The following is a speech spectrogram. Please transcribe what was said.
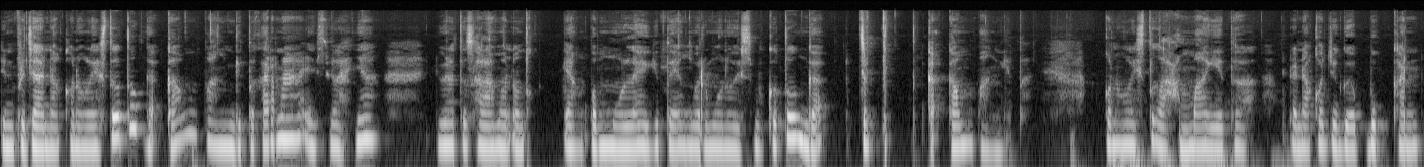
Dan perjalanan aku nulis tuh tuh gak gampang gitu karena istilahnya 200 halaman untuk yang pemula gitu yang baru mau nulis buku tuh gak cepet gak gampang gitu. Aku nulis tuh lama gitu. Dan aku juga bukan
